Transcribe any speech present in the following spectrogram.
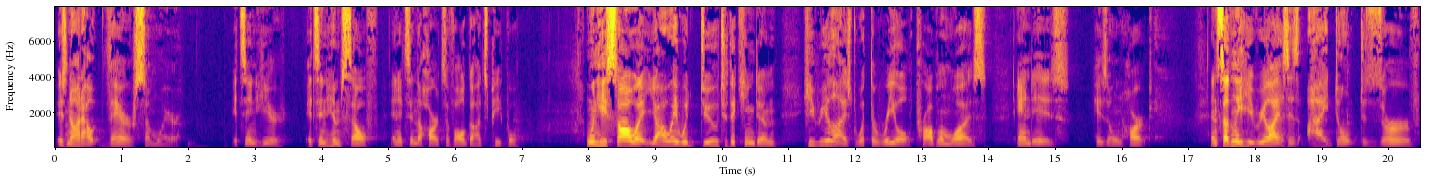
is not out there somewhere. It's in here. It's in himself, and it's in the hearts of all God's people. When he saw what Yahweh would do to the kingdom, he realized what the real problem was and is his own heart. And suddenly he realizes, I don't deserve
